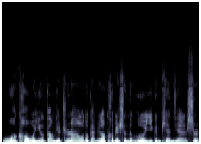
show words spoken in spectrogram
我靠！我一个钢铁直男，我都感觉到特别深的恶意跟偏见，是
